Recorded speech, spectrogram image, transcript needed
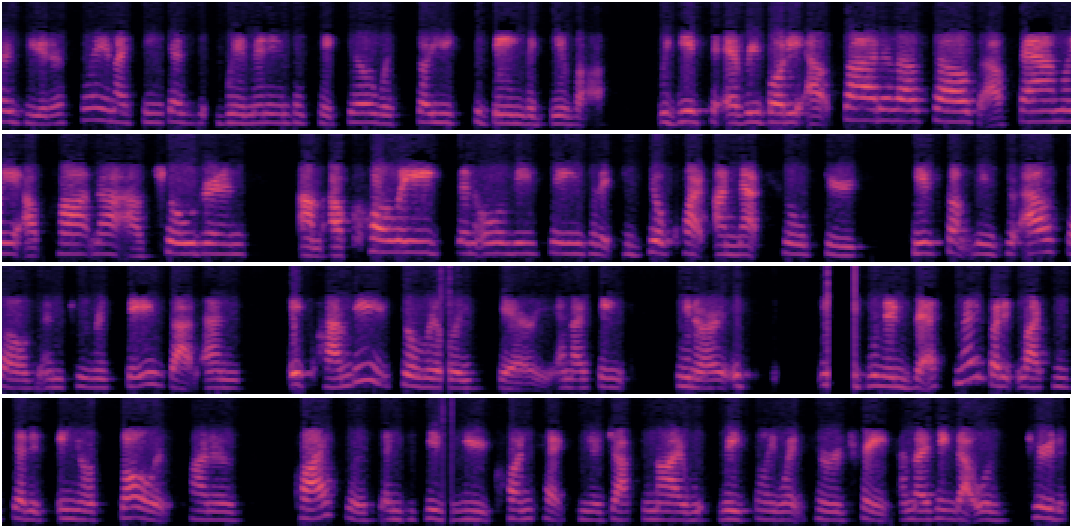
so beautifully. And I think as women in particular, we're so used to being the giver. We give to everybody outside of ourselves, our family, our partner, our children, um, our colleagues, and all of these things. And it can feel quite unnatural to give something to ourselves and to receive that. And it can be feel really scary. And I think, you know, it's, it's an investment, but it, like you said, it's in your soul. It's kind of priceless. And to give you context, you know, Jack and I recently went to a retreat and I think that was two,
